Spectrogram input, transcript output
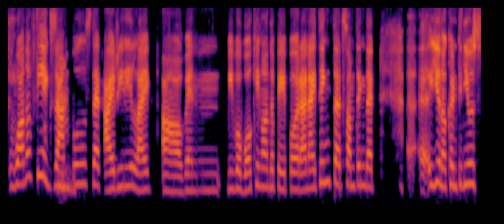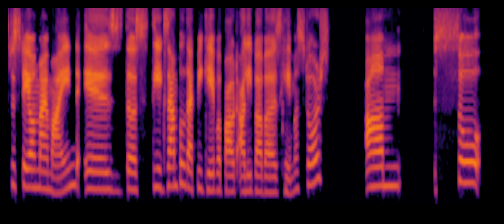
one of the examples that I really liked uh, when we were working on the paper, and I think that's something that uh, you know continues to stay on my mind, is the the example that we gave about Alibaba's Hema stores. Um, so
